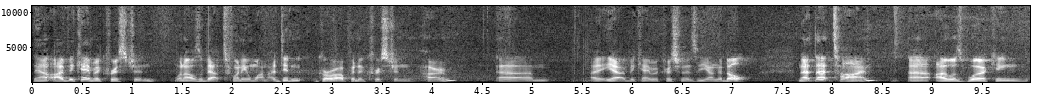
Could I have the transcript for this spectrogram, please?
Now, I became a Christian when I was about 21. I didn't grow up in a Christian home. Um, I, yeah, I became a Christian as a young adult. And at that time, uh, I was working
